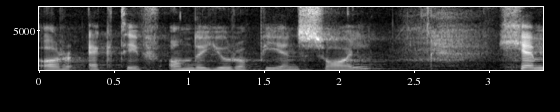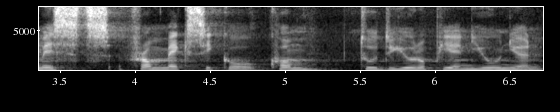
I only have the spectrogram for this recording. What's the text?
are active on the European soil. Chemists from Mexico come to the European Union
